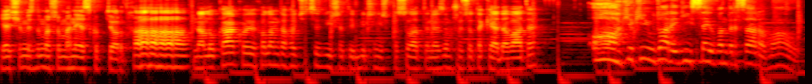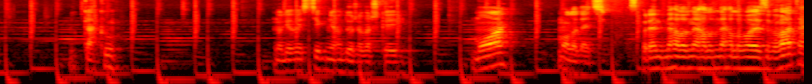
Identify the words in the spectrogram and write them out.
Я чомусь думав, що в мене є. Ха-ха-ха. На Лукако і Холланда хочеться вішати більше, ніж пасувати низом, щось отаке давати. Ох, який удар, який сейв Вандерсара, вау. Лукаку. Ну, стік в нього дуже важкий. Мо. Молодець. Спринт не головне, головне головою забивати.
